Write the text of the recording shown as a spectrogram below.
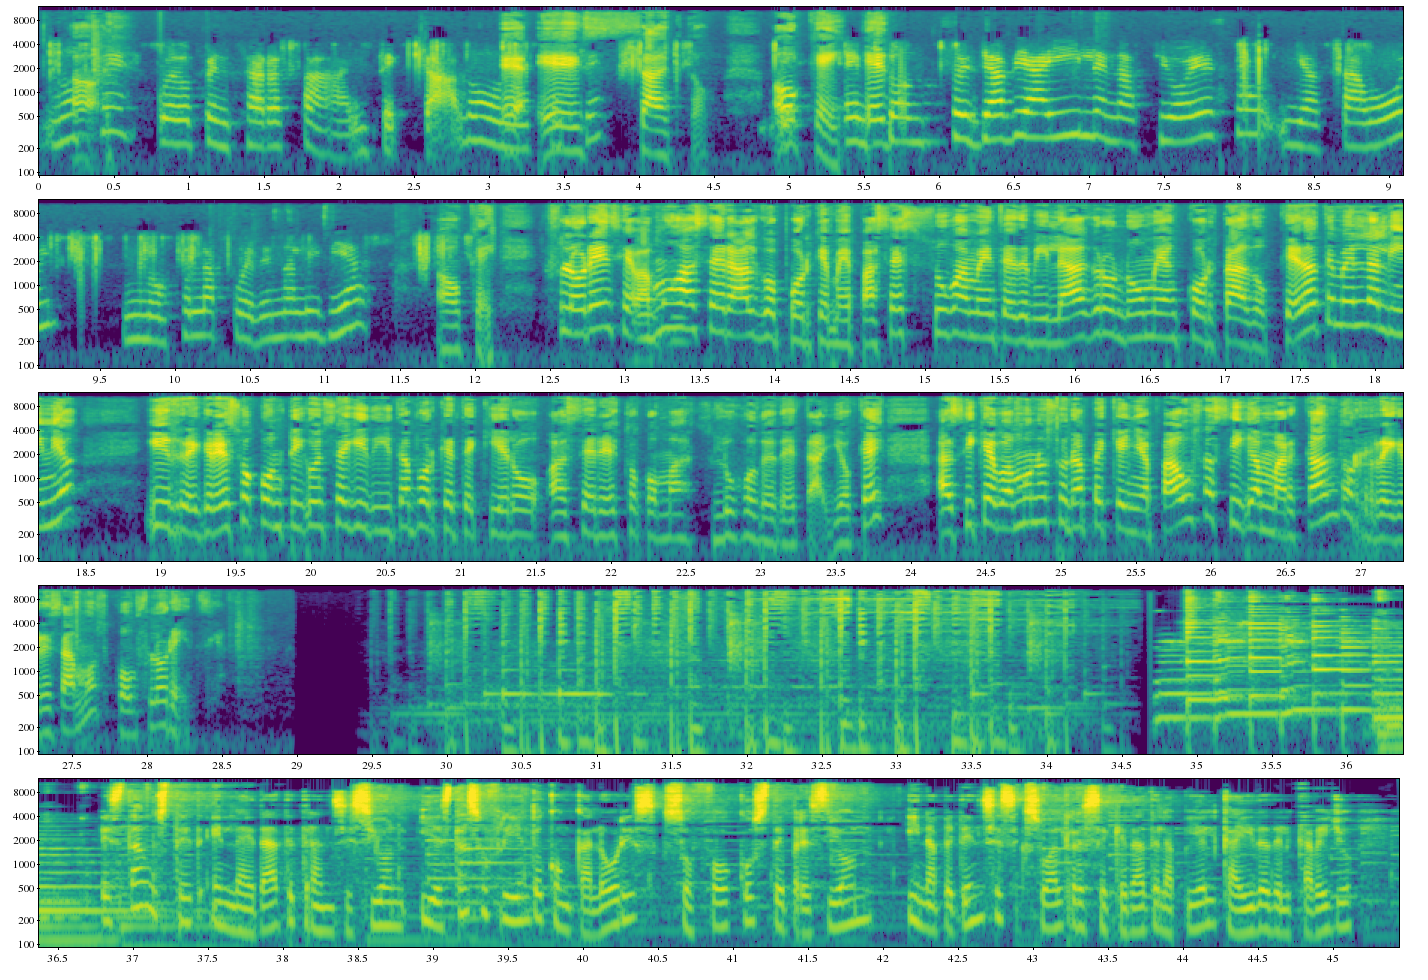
no ah. sé, puedo pensar hasta infectado. Eh, exacto. Ok. Entonces ya de ahí le nació eso y hasta hoy no se la pueden aliviar. Ok. Florencia, vamos a hacer algo porque me pasé sumamente de milagro, no me han cortado. Quédateme en la línea y regreso contigo enseguidita porque te quiero hacer esto con más lujo de detalle, ¿ok? Así que vámonos a una pequeña pausa, sigan marcando, regresamos con Florencia. ¿Está usted en la edad de transición y está sufriendo con calores, sofocos, depresión, inapetencia sexual, resequedad de la piel, caída del cabello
